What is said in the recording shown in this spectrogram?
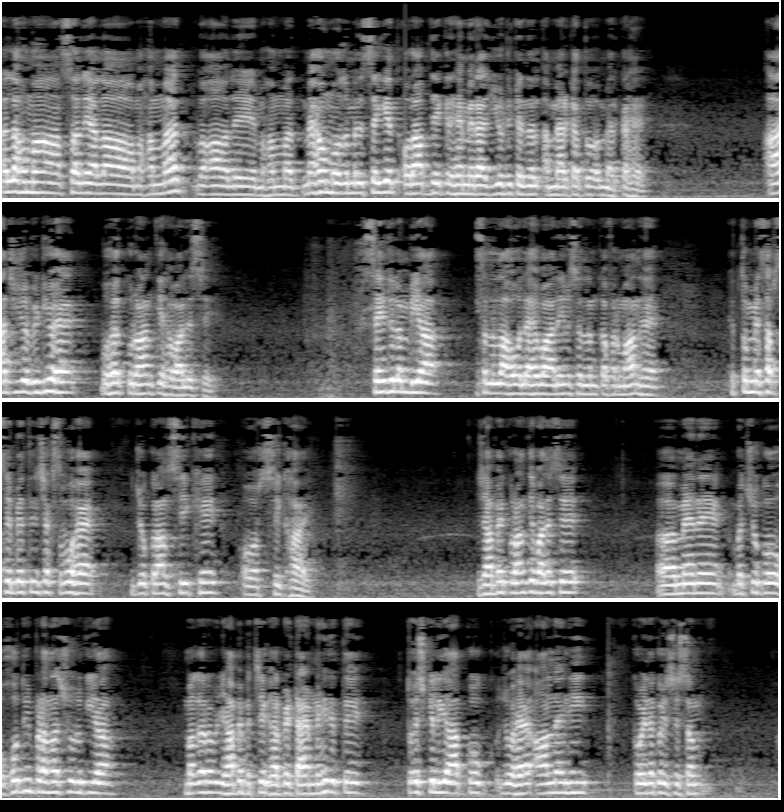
अल्लाह मोहम्मद व आले मोहम्मद। मैं हूँ मोजमिल सैयद और आप देख रहे हैं मेरा यूट्यूब चैनल अमेरिका तो अमेरिका है। आज की जो वीडियो है वो है कुरान के हवाले से। सईदुलंबिया सल्लल्लाहु का फरमान है कि तुम में सबसे बेहतरीन शख्स वो है जो कुरान सीखे और सिखाए। जहाँ पे कुरान के हवाले से आ, मैंने बच्चों को खुद भी पढ़ाना शुरू किया मगर यहाँ पे बच्चे घर पे टाइम नहीं देते तो इसके लिए आपको जो है ऑनलाइन ही कोई ना कोई सिस्टम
